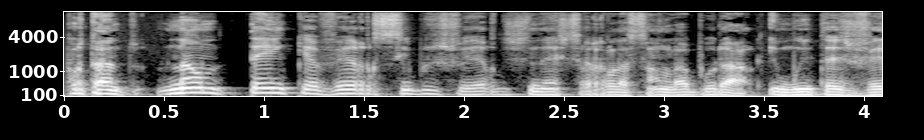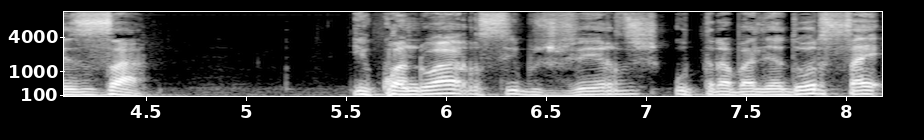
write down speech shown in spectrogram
Portanto, não tem que haver recibos verdes nesta relação laboral e muitas vezes há. E quando há recibos verdes, o trabalhador sai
